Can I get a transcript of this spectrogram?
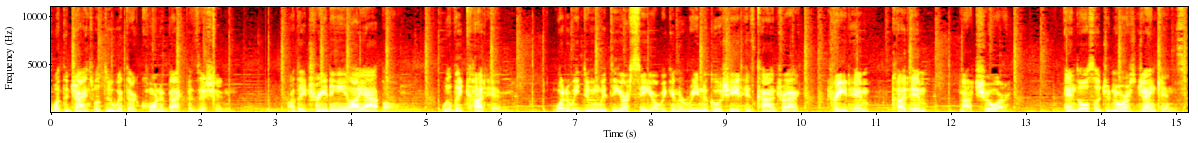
what the Giants will do with their cornerback position. Are they trading Eli Apple? Will they cut him? What are we doing with DRC? Are we going to renegotiate his contract, trade him, cut him? Not sure. And also Janoris Jenkins,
